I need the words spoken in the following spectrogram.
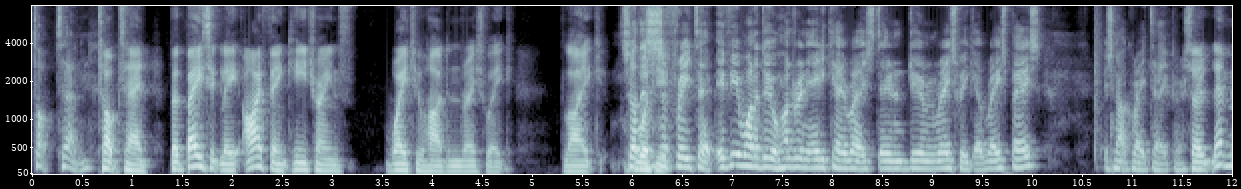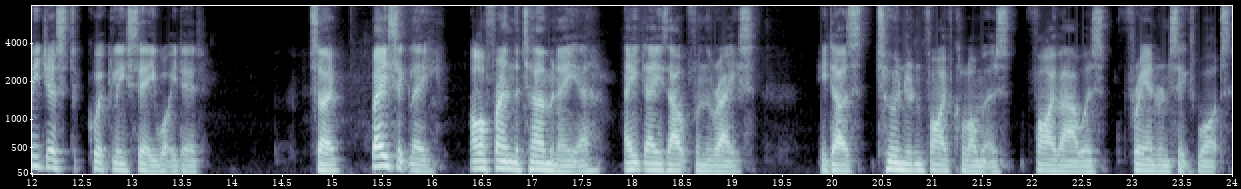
Top 10. top 10. But basically, I think he trains way too hard in race week. Like, So this is you- a free tip. If you want to do 180k race during, during race week at race pace, it's not great taper. So let me just quickly see what he did. So basically, our friend the Terminator, eight days out from the race, he does 205 kilometers, five hours, 306 watts.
